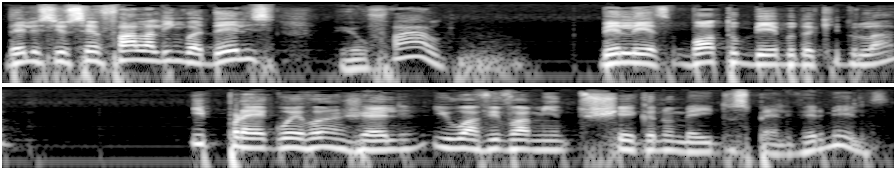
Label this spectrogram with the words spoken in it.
Dele, se você fala a língua deles, eu falo. Beleza, bota o bêbado aqui do lado e prega o evangelho e o avivamento chega no meio dos peles vermelhas.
